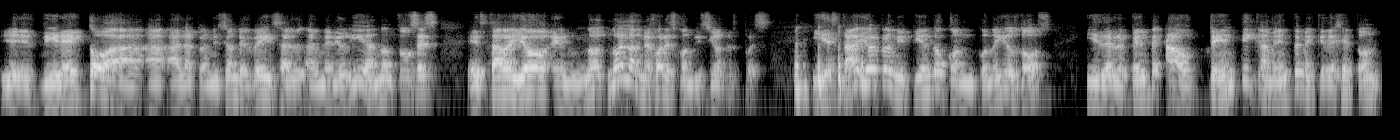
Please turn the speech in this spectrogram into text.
eh, directo a, la transmisión del BASE al, mediodía, ¿no? Entonces estaba yo en, no, en las mejores condiciones, pues, y estaba yo transmitiendo con, con ellos dos y de repente auténticamente me quedé jetón,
